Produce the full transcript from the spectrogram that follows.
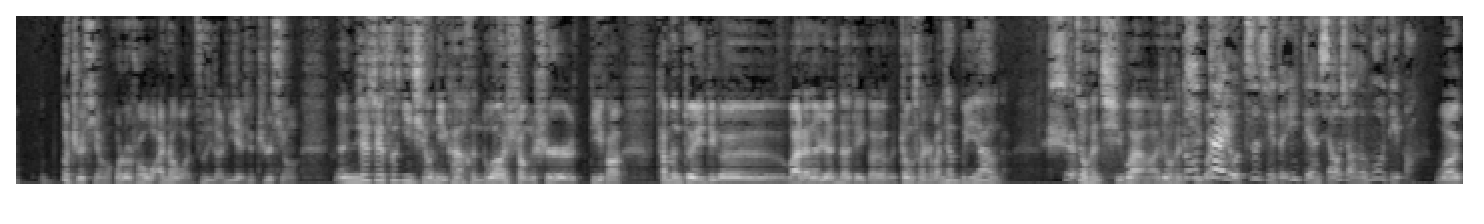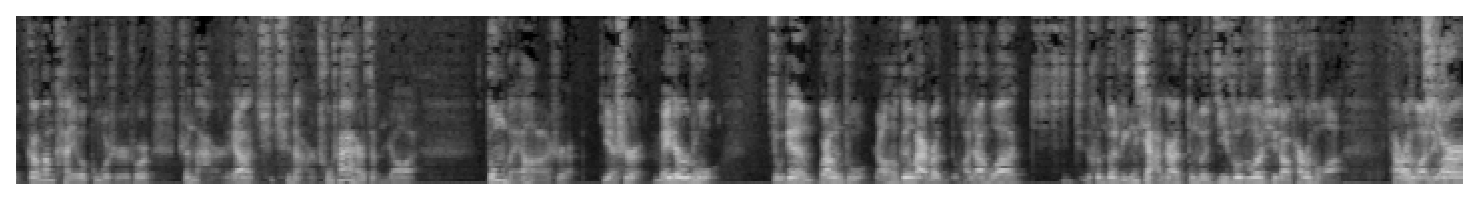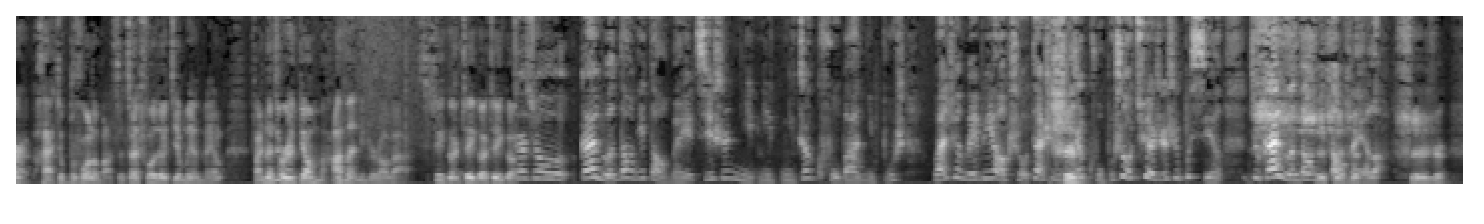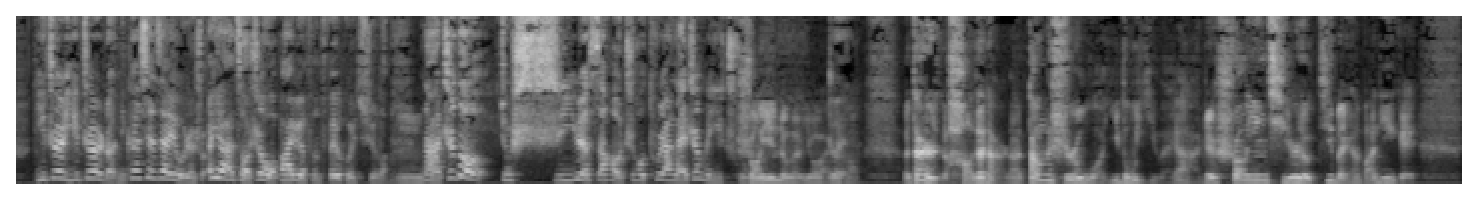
不执行，或者说我按照我自己的理解去执行。呃，你这这次疫情，你看很多省市地方，他们对这个外来的人的这个政策是完全不一样的，是，就很奇怪啊，就很奇怪。都带有自己的一点小小的目的吧。我刚刚看一个故事，说是哪儿的呀？去去哪儿出差还是怎么着啊？东北好像是，也是没地儿住，酒店不让住，然后跟外边好家伙，恨不得零下，搁那冻得叽叽嗦嗦去找派出所。派出所那边，嗨，就不说了吧，再再说这节目也没了。反正就是比较麻烦，你知道吧？这个这个这个，这就该轮到你倒霉。其实你你你这苦吧，你不是完全没必要受，但是是你这苦不受确实是不行，就该轮到你倒霉了。是是是，一阵儿一阵儿的，你看现在有人说，哎呀，早知道我八月份飞回去了，嗯哪知道就十一月三号之后突然来这么一出。双音这么一个玩意儿啊。呃但是好在哪儿呢？当时我一度以为啊，这双音其实就基本上把你给，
